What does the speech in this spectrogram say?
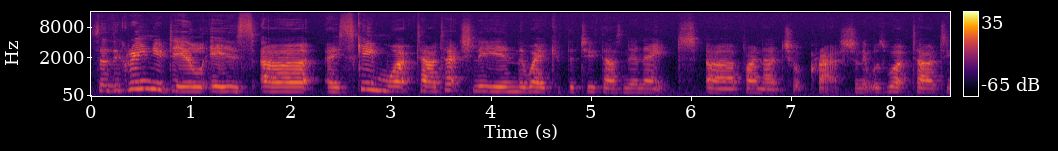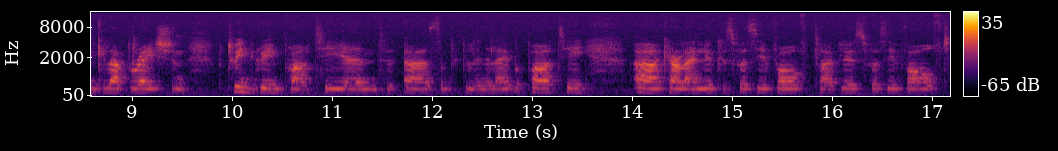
So the Green New Deal is uh, a scheme worked out actually in the wake of the 2008 uh, financial crash, and it was worked out in collaboration between the Green Party and uh, some people in the Labour Party. Uh, Caroline Lucas was involved, Clive Lewis was involved.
